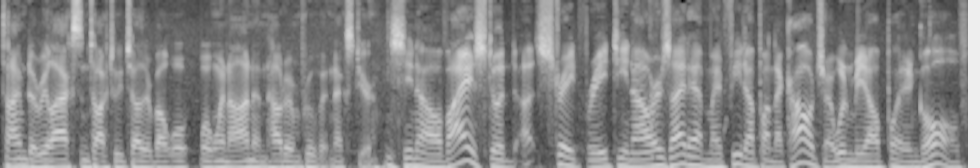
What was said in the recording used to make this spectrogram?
time to relax and talk to each other about what, what went on and how to improve it next year. See, now, if I stood uh, straight for 18 hours, I'd have my feet up on the couch. I wouldn't be out playing golf.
